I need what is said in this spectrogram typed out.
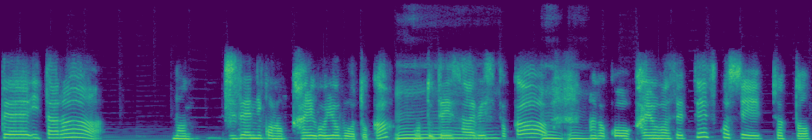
ていたら、まあ、事前にこの介護予防とか、もっとデイサービスとか、なんかこう通わせて少しちょっと、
